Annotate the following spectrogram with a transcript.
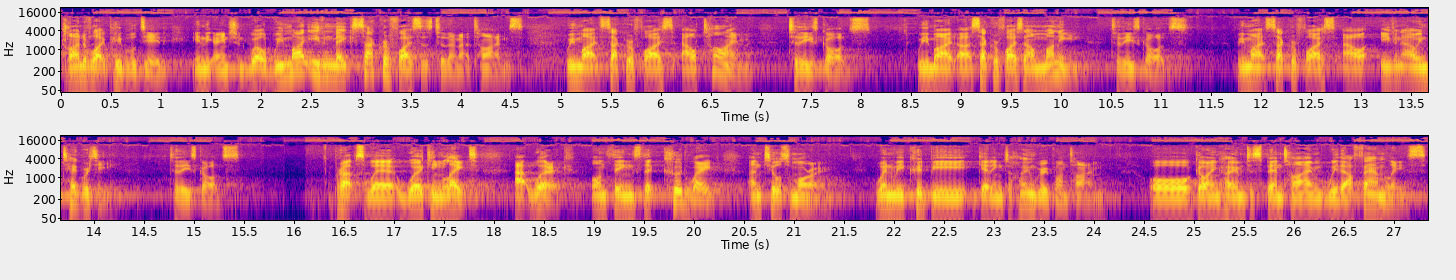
kind of like people did in the ancient world. We might even make sacrifices to them at times. We might sacrifice our time to these gods. We might uh, sacrifice our money to these gods. We might sacrifice our, even our integrity to these gods. Perhaps we're working late at work on things that could wait until tomorrow, when we could be getting to home group on time, or going home to spend time with our families,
